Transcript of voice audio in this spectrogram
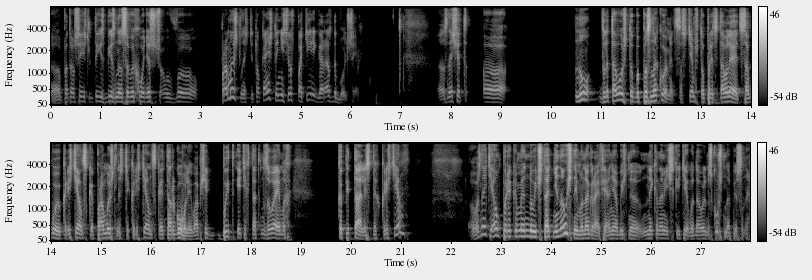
Э, потому что если ты из бизнеса выходишь в промышленности, то, конечно, ты несешь потери гораздо большие. Значит, ну, для того, чтобы познакомиться с тем, что представляет собой крестьянская промышленность и крестьянская торговля, и вообще быт этих так называемых капиталистых крестьян, вы знаете, я вам порекомендую читать не научные монографии, они обычно на экономические темы довольно скучно написаны,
